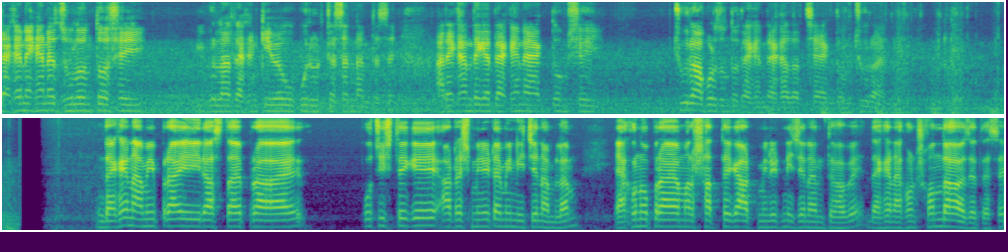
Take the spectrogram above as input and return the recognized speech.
দেখেন এখানে ঝুলন্ত সেই এগুলা দেখেন কীভাবে উপরে উঠতেছে, নামতেছে। আর এখান থেকে দেখেন একদম সেই চূড়া পর্যন্ত দেখেন, দেখা যাচ্ছে একদম চূড়ায়। দেখেন, আমি প্রায় এই রাস্তায় প্রায় পঁচিশ থেকে আঠাশ মিনিট আমি নিচে নামলাম। এখনও প্রায় আমার সাত থেকে আট মিনিট নিচে নামতে হবে। দেখেন, এখন সন্ধ্যা হয়ে যেতেছে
